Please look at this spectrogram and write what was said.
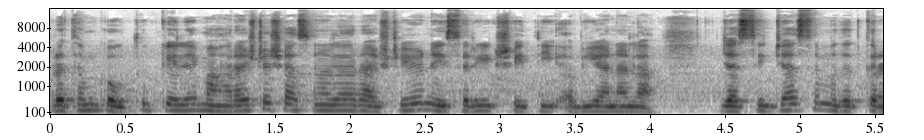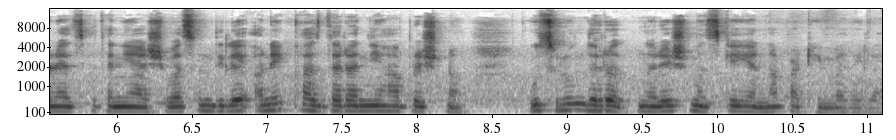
प्रथम कौतुक केले. महाराष्ट्र शासनाला राष्ट्रीय नैसर्गिक शेती अभियानाला जास्तीत जास्त मदत करण्याचे त्यांनी आश्वासन दिले. अनेक खासदारांनी हा प्रश्न उचलून धरत नरेश म्हस्के यांना पाठिंबा दिला.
